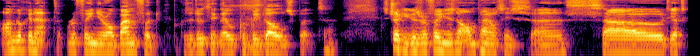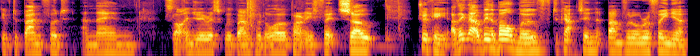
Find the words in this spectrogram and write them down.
I'm looking at Raphinha or Bamford because I do think there could be goals, but uh, it's tricky because Raphinha's not on penalties. Uh, so do you have to give it to Bamford and then slight injury risk with Bamford, although apparently he's fit. So tricky. I think that would be the bold move to captain Bamford or Raphinha.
